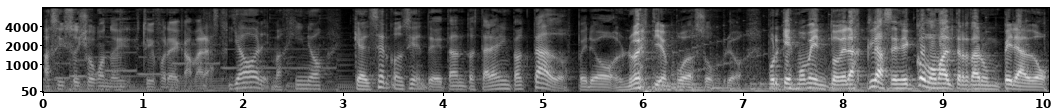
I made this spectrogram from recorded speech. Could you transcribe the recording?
Así soy yo cuando estoy fuera de cámaras. Y ahora imagino que al ser consciente de tanto estarán impactados, pero no es tiempo de asombro, porque es momento de las clases de cómo maltratar un pelado.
